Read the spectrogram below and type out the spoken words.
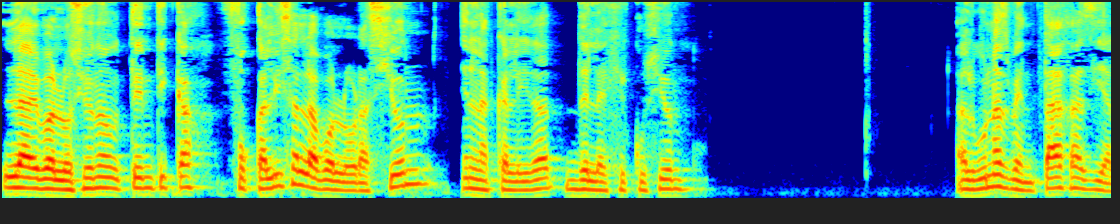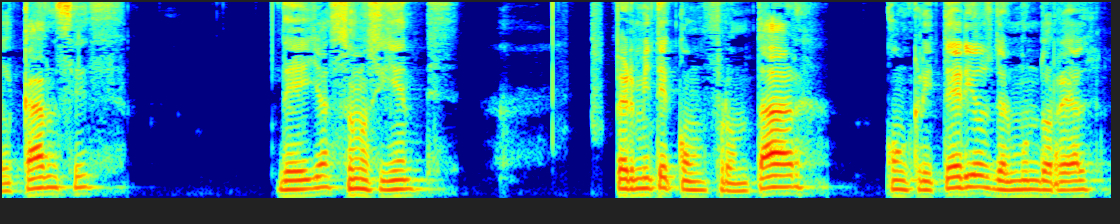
La evaluación auténtica focaliza la valoración en la calidad de la ejecución. Algunas ventajas y alcances de ellas son los siguientes. Permite confrontar con criterios del mundo real.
